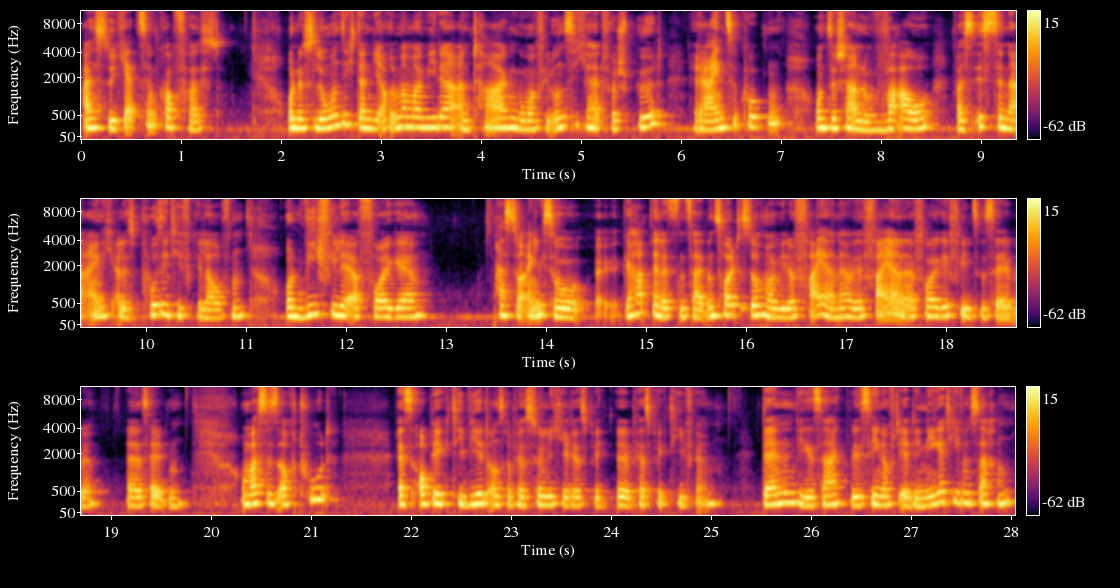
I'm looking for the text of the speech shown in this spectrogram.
als du jetzt im Kopf hast. Und es lohnt sich dann, die auch immer mal wieder an Tagen, wo man viel Unsicherheit verspürt, reinzugucken und zu schauen, wow, was ist denn da eigentlich alles positiv gelaufen und wie viele Erfolge hast du eigentlich so äh, gehabt in der letzten Zeit und solltest du auch mal wieder feiern. Ne? Wir feiern Erfolge viel zu selbe, äh, selten. Und was es auch tut, es objektiviert unsere persönliche äh, Perspektive. Denn, wie gesagt, wir sehen oft eher die negativen Sachen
